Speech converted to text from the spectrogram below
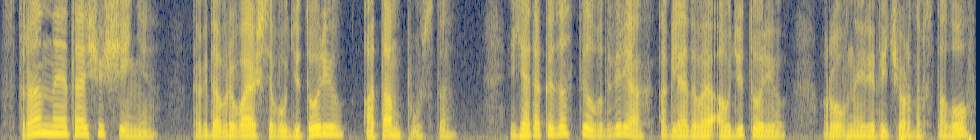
Странное это ощущение, когда врываешься в аудиторию, а там пусто. Я так и застыл в дверях, оглядывая аудиторию. Ровные ряды черных столов,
